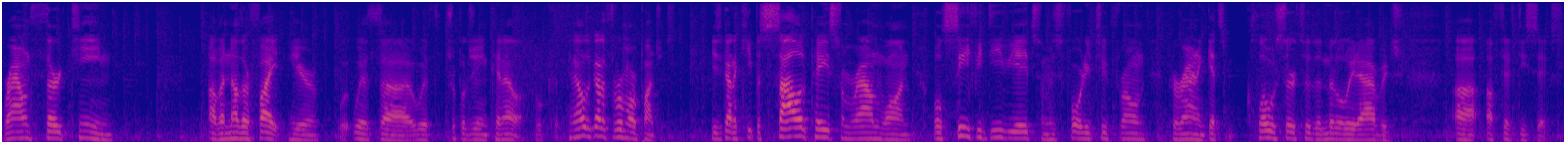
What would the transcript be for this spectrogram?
round 13 of another fight here with uh, with Triple G and Canelo. Canelo's got to throw more punches. He's got to keep a solid pace from round one. We'll see if he deviates from his 42 thrown per round and gets closer to the middleweight average uh, of 56.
